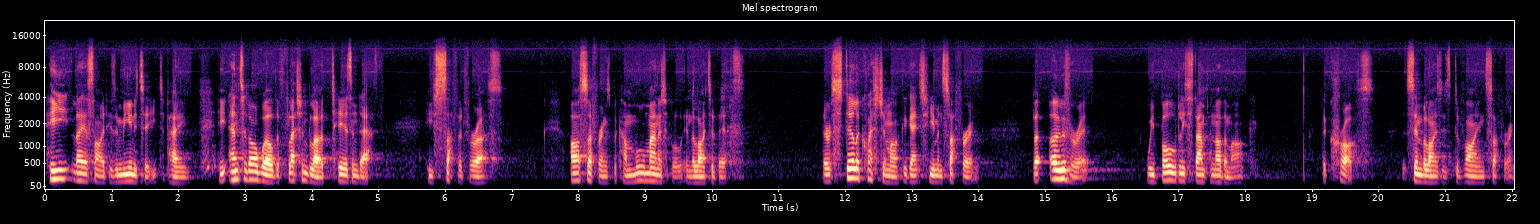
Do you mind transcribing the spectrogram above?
He lay aside his immunity to pain. He entered our world of flesh and blood, tears and death. He suffered for us. Our sufferings become more manageable in the light of this. There is still a question mark against human suffering, but over it, we boldly stamp another mark the cross that symbolizes divine suffering.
